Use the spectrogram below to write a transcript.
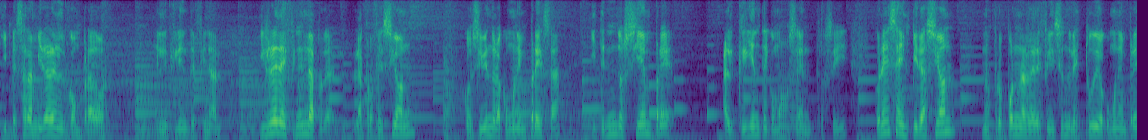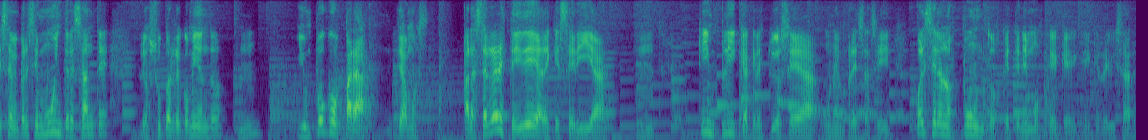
y empezar a mirar en el comprador, en el cliente final. Y redefinir la, la profesión concibiéndola como una empresa y teniendo siempre al cliente como centro. ¿sí? Con esa inspiración nos propone una redefinición del estudio como una empresa, me parece muy interesante, lo súper recomiendo. Y un poco para, digamos, para cerrar esta idea de qué sería, qué implica que el estudio sea una empresa, ¿sí? ¿Cuáles serán los puntos que tenemos que, que revisar?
